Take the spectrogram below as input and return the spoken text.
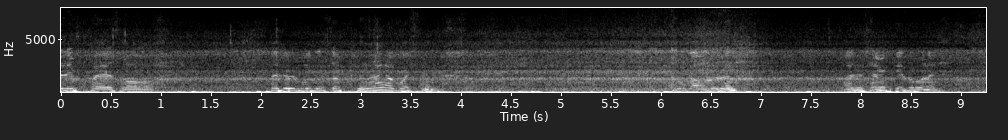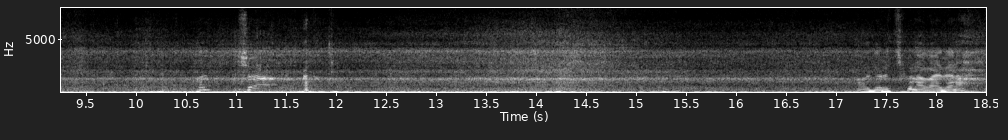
알리퍼에서 패들보드 서핑을 하고 있습니다. 누가 오늘은 아주 재밌게 들어오네. 자. 어디로 치고 나가야 되나?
